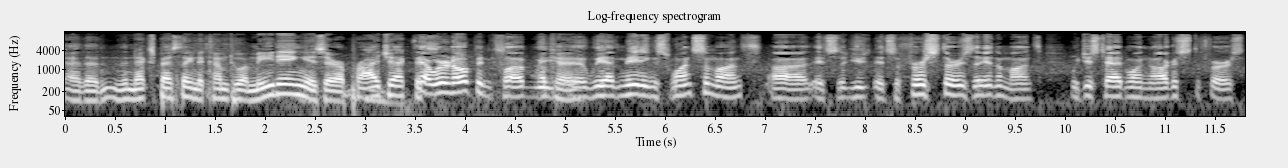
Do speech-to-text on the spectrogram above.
uh, the the next best thing to come to a meeting? Is there a project? That's, Yeah, we're an open club. We, Okay. uh, we have meetings once a month. Uh, it's the it's the first Thursday of the month. We just had one August the first,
